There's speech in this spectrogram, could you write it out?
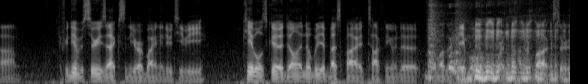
um, if you do have a Series X and you are buying a new TV, cable is good. Don't let nobody at Best Buy talk you into some other cable worth a hundred bucks. Or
